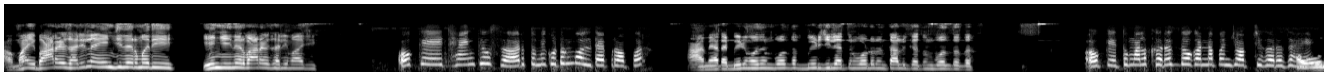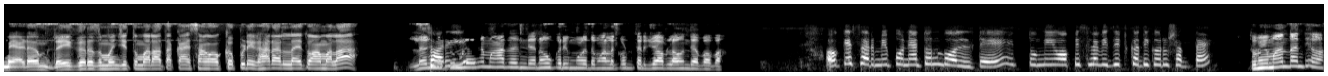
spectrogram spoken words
हा, माझी बारावी झाली ना इंजिनियरमध्ये इंजिनियर बारावी झाली माझी. ओके थँक्यू सर तुम्ही कुठून बोलताय प्रॉपर आम्ही आता बीड मधून बोलतो बीड जिल्ह्यातून वडून तालुक्यातून बोलतो तर. ओके तुम्हाला खरंच दोघांना पण जॉबची गरज आहे? हो मॅडम लय गरज म्हणजे तुम्हाला आता काय सांगावं? कपडे घालायला नाही तो आम्हाला. लग्न Sorry? तुमचं ना माझं आणि त्या नोकरीमुळे तर मला कुठेतरी जॉब लावून द्या बाबा. ओके सर मी पुण्यातून बोलते. तुम्ही ऑफिसला व्हिजिट कधी करू शकताय? तुम्ही मानता ना तेव्हा?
